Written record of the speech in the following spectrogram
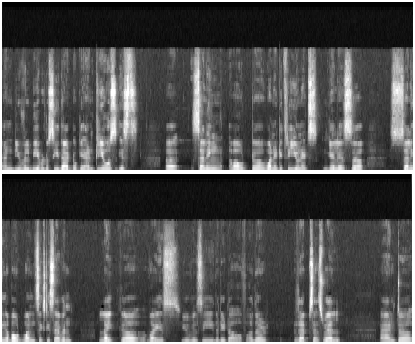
And you will be able to see that okay Andrews is uh, selling about uh, 183 units. Gill is uh, selling about 167 like uh, wise you will see the data of other reps as well. And uh,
